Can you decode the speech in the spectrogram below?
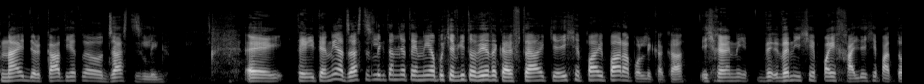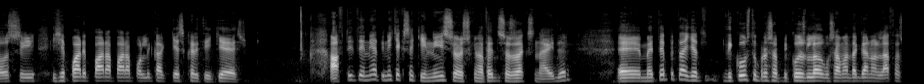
Snyder Cut για το Justice League. Ε, η ταινία Justice League ήταν μια ταινία που είχε βγει το 2017 και είχε πάει πάρα πολύ κακά. Είχε, δε- δεν είχε πάει χάλια, είχε πατώσει, είχε πάρει πάρα, πάρα πολύ κακές κριτικές. Αυτή η ταινία την είχε ξεκινήσει ο σκηνοθέτης ο Ζακ Σνάιντερ. Ε, μετέπειτα για δικούς του προσωπικούς λόγους, άμα δεν κάνω λάθος,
